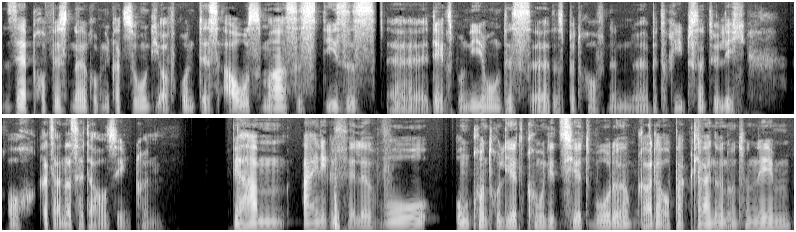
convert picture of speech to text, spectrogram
sehr professionelle Kommunikation, die aufgrund des Ausmaßes dieses äh, der Exponierung des, äh, des betroffenen äh, Betriebs natürlich auch ganz anders hätte aussehen können. Wir haben einige Fälle, wo unkontrolliert kommuniziert wurde, gerade auch bei kleineren Unternehmen,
